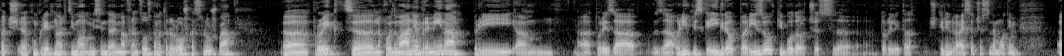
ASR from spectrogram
pač eh, konkretno, recimo, mislim, da ima francoska meteorološka služba uh, projekt uh, napovedovanja vremena pri, um, uh, torej za, za olimpijske igre v Parizu, ki bodo čez uh, torej leta 2024, če se ne motim. Uh, Uh,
